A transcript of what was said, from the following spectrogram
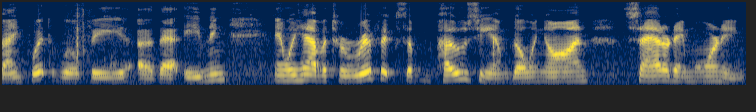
banquet will be uh, that evening. And we have a terrific symposium going on Saturday morning.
